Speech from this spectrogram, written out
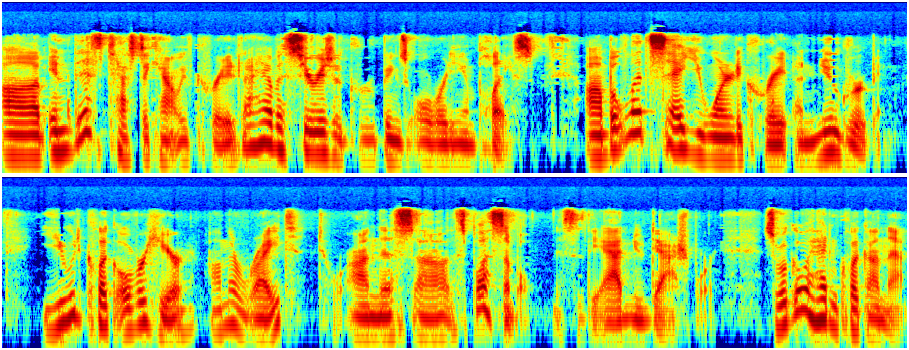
uh, in this test account we've created, I have a series of groupings already in place. Uh, but let's say you wanted to create a new grouping. You would click over here on the right to, on this, uh, this plus symbol. This is the add new dashboard. So we'll go ahead and click on that.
